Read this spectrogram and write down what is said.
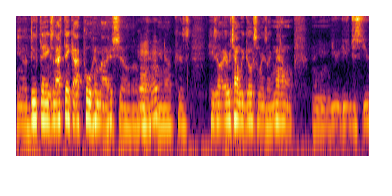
you know do things. And I think I pull him out of his shell a little bit. You know, because he's all, every time we go somewhere, he's like, man, You you just you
